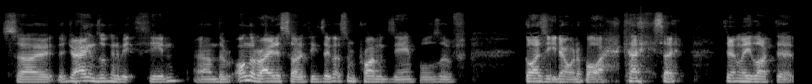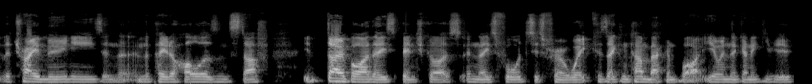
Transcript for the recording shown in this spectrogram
So the Dragons looking a bit thin. Um, the, on the Raiders side of things, they've got some prime examples of guys that you don't want to buy. Okay, so certainly like the the Trey Mooneys and the and the Peter Hollers and stuff. You don't buy these bench guys and these forwards just for a week because they can come back and bite you and they're going to give you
